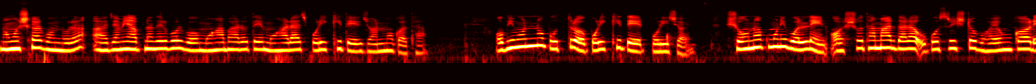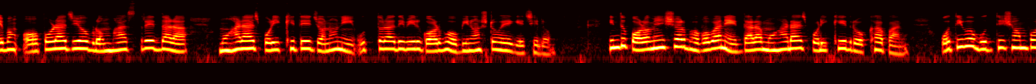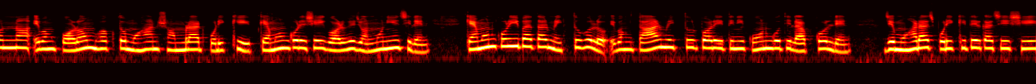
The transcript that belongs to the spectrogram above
নমস্কার বন্ধুরা, আজ আমি আপনাদের বলব মহাভারতে মহারাজ পরীক্ষিতের জন্মকথা। অভিমন্যু পুত্র পরীক্ষিতের পরিচয়। সৌনকমণি বললেন অশ্বথামার দ্বারা উপসৃষ্ট ভয়ঙ্কর এবং অপরাজেয় ব্রহ্মাস্ত্রের দ্বারা মহারাজ পরীক্ষিতের জননী উত্তরাদেবীর গর্ভ বিনষ্ট হয়ে গেছিল। কিন্তু পরমেশ্বর ভগবানের দ্বারা মহারাজ পরীক্ষিত রক্ষা পান। অতীব বুদ্ধিসম্পন্ন এবং পরম ভক্ত মহান সম্রাট পরীক্ষিত কেমন করে সেই গর্ভে জন্ম নিয়েছিলেন? কেমন করেই বা তার মৃত্যু হলো এবং তার মৃত্যুর পরে তিনি কোন গতি লাভ করলেন? যে মহারাজ পরীক্ষিতের কাছে শ্রী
